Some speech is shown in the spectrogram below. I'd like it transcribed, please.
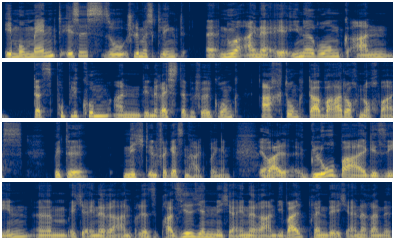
Im Moment ist es, so schlimm es klingt, äh, nur eine Erinnerung an das Publikum, an den Rest der Bevölkerung. Achtung, da war doch noch was. Bitte nicht in Vergessenheit bringen. Ja. Weil global gesehen, ähm, ich erinnere an Brasilien, ich erinnere an die Waldbrände, ich erinnere an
